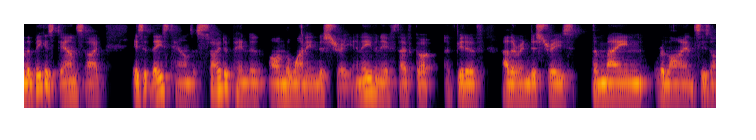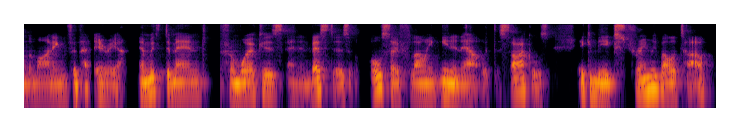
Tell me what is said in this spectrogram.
the biggest downside is that these towns are so dependent on the one industry. And even if they've got a bit of other industries, the main reliance is on the mining for that area. And with demand from workers and investors also flowing in and out with the cycles, it can be extremely volatile.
